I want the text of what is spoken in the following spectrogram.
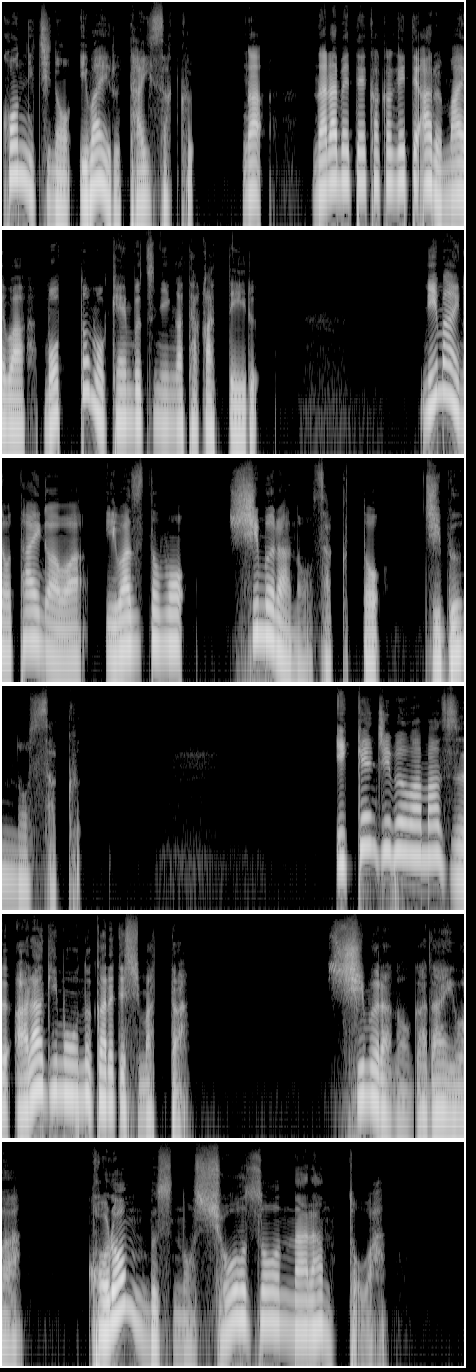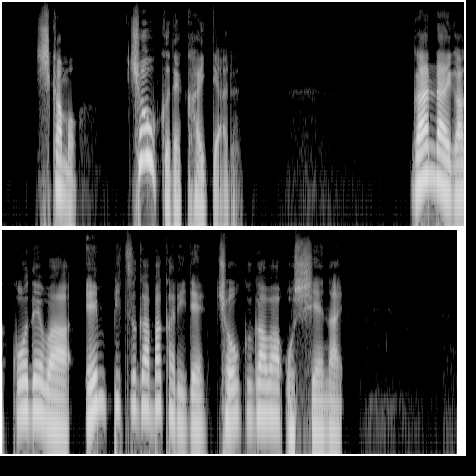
今日のいわゆる大作が並べて掲げてある前は最も見物人がたかっている。2枚の大河は言わずとも志村の作と自分の作。一見自分はまず荒肝を抜かれてしまった。志村の画題はコロンブスの肖像ならんとは。しかもチョークで書いてある。元来学校では鉛筆画ばかりでチョーク画は教えない。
